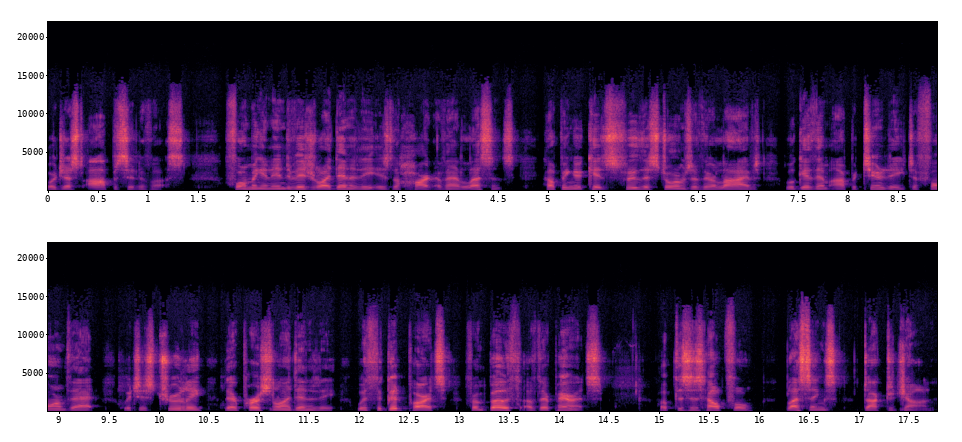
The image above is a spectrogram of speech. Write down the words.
or just opposite of us. Forming an individual identity is the heart of adolescence. Helping your kids through the storms of their lives will give them opportunity to form that which is truly their personal identity, with the good parts from both of their parents. Hope this is helpful. Blessings, Dr. John.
